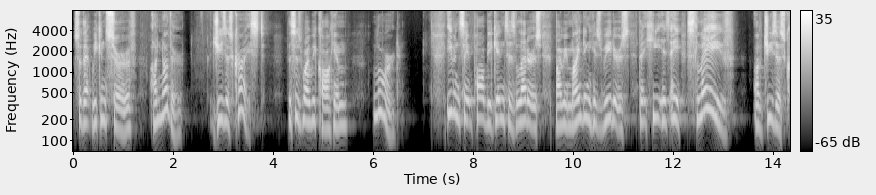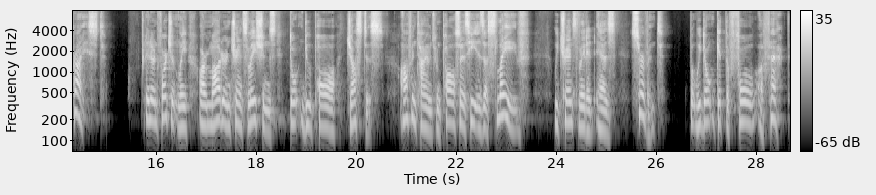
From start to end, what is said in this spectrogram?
so that we can serve another, Jesus Christ. This is why we call him Lord. Even St. Paul begins his letters by reminding his readers that he is a slave of Jesus Christ. And unfortunately, our modern translations don't do Paul justice. Oftentimes, when Paul says he is a slave, we translate it as servant, but we don't get the full effect.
